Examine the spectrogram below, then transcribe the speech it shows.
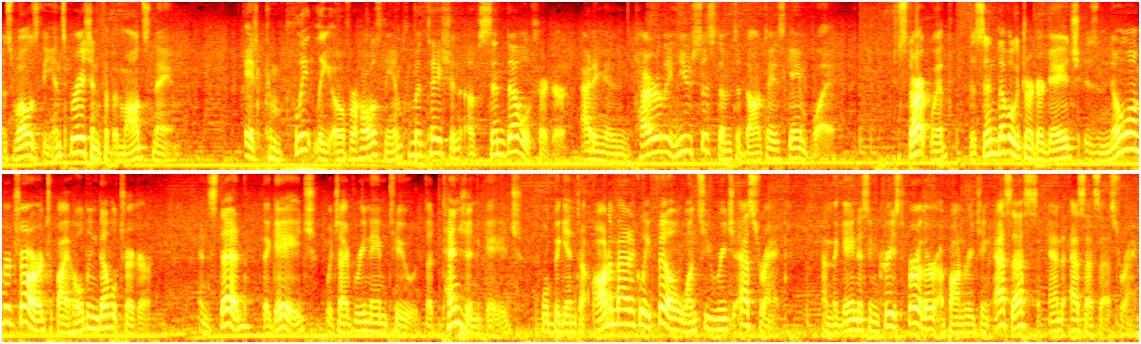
as well as the inspiration for the mod's name. It completely overhauls the implementation of Sin Devil Trigger, adding an entirely new system to Dante's gameplay. To start with, the Sin Devil Trigger gauge is no longer charged by holding Devil Trigger. Instead, the gauge, which I've renamed to the Tension gauge, will begin to automatically fill once you reach S rank, and the gain is increased further upon reaching SS and SSS rank.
